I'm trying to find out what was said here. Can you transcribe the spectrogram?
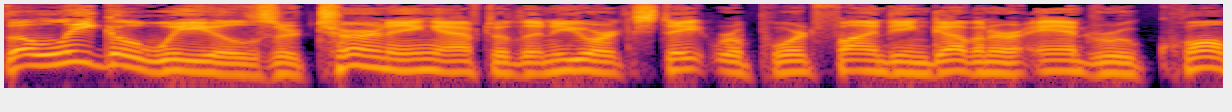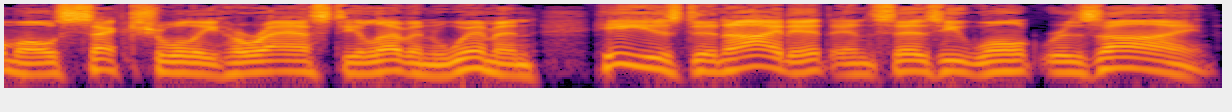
The legal wheels are turning after the New York State report finding Governor Andrew Cuomo sexually harassed 11 women. He's denied it and says he won't resign.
